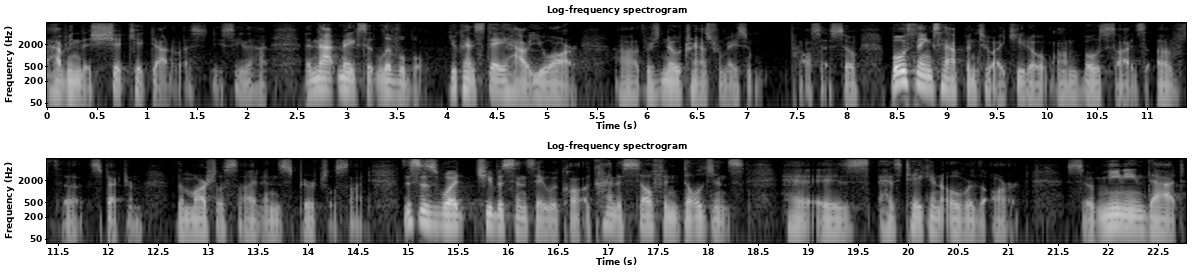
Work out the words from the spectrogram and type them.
having the shit kicked out of us do you see that? And that makes it livable. You can stay how you are. There's no transformation process. So both things happen to Aikido on both sides of the spectrum, the martial side and the spiritual side. This is what Chiba Sensei would call a kind of self-indulgence ha- is has taken over the art. So meaning that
